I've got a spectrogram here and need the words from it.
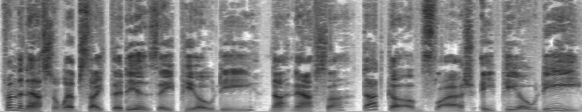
from the NASA website that is apod.nasa.gov apod.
